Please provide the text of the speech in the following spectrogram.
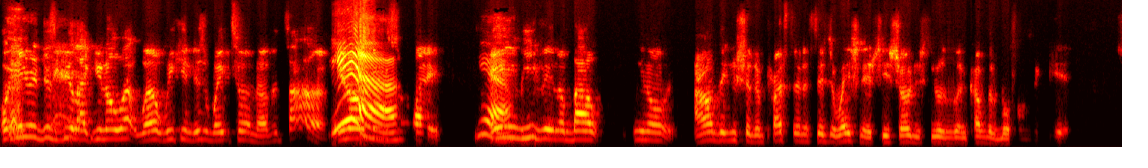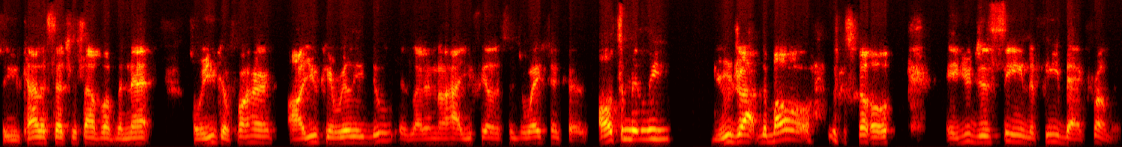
or even just be like, you know what? Well, we can just wait till another time. You know what I Yeah. mean? So, like, Yeah, ain't even about you know i don't think you should have pressed her in a situation if she showed you she was uncomfortable from the get so you kind of set yourself up in that so when you confront her all you can really do is let her know how you feel in the situation because ultimately you dropped the ball so and you just seeing the feedback from it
